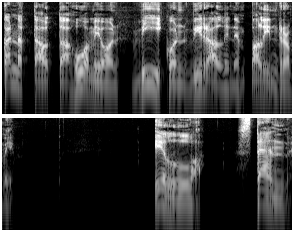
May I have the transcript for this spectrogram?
kannattaa ottaa huomioon viikon virallinen palindromi. Ella, Stan,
